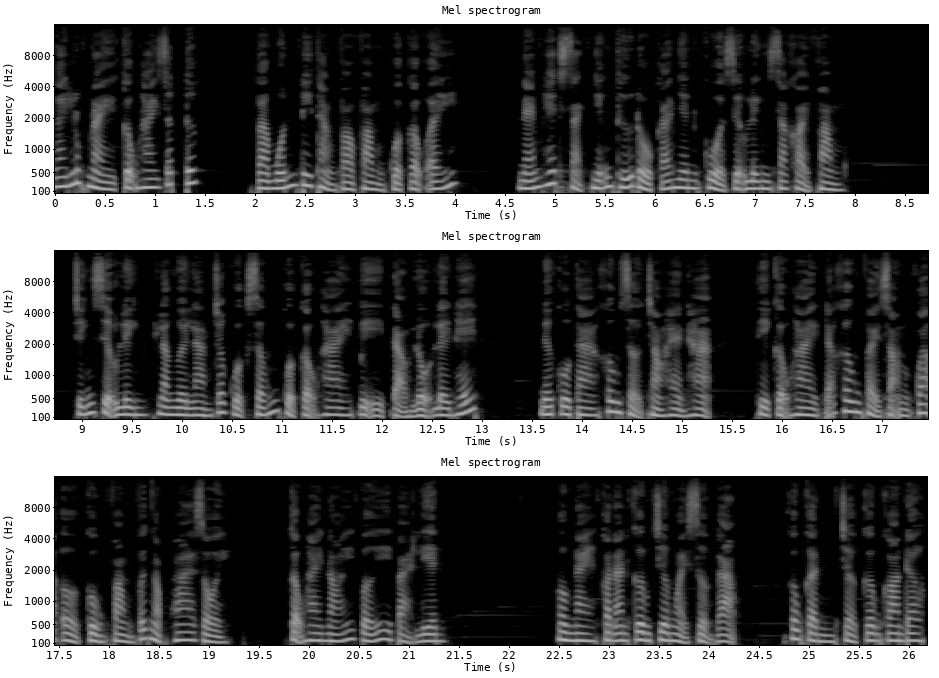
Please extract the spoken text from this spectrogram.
ngay lúc này cậu hai rất tức và muốn đi thẳng vào phòng của cậu ấy. Ném hết sạch những thứ đồ cá nhân của Diệu Linh ra khỏi phòng. Chính Diệu Linh là người làm cho cuộc sống của cậu hai bị đảo lộn lên hết. Nếu cô ta không sợ trò hèn hạ thì cậu hai đã không phải dọn qua ở cùng phòng với Ngọc Hoa rồi. Cậu hai nói với bà Liên. Hôm nay con ăn cơm trưa ngoài xưởng gạo, không cần chờ cơm con đâu.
